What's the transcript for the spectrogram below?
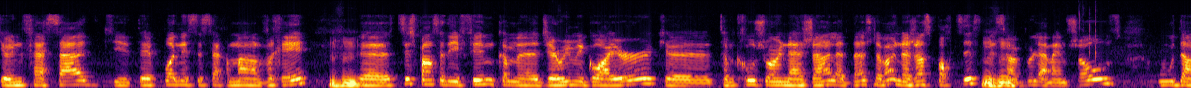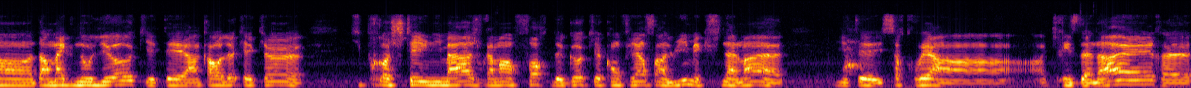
y a une façade qui était pas nécessairement vraie. Mm-hmm. tu sais, je pense à des films comme Jerry Maguire, que Tom Cruise joue un agent là-dedans, justement, un agent sportif, mais c'est mm-hmm. un peu la même chose ou dans, dans Magnolia, qui était encore là quelqu'un euh, qui projetait une image vraiment forte de gars qui a confiance en lui, mais qui finalement, euh, il, était, il se retrouvait en, en crise de nerfs. Euh,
